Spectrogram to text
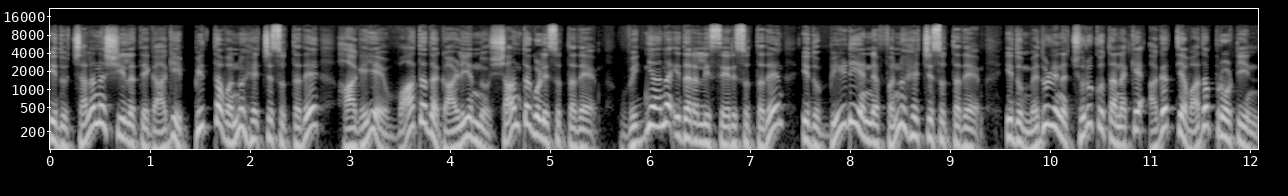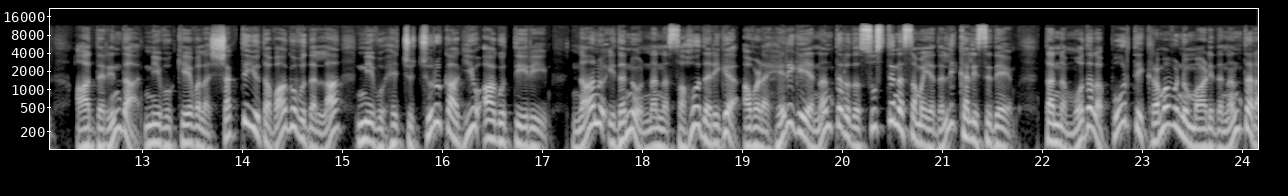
ಇದು ಚಲನಶೀಲತೆಗಾಗಿ ಪಿತ್ತವನ್ನು ಹೆಚ್ಚಿಸುತ್ತದೆ, ಹಾಗೆಯೇ ವಾತದ ಗಾಳಿಯನ್ನು ಶಾಂತಗೊಳಿಸುತ್ತದೆ. ವಿಜ್ಞಾನ ಇದರಲ್ಲಿ ಸೇರಿಸುತ್ತದೆ, ಇದು ಬಿಡಿಎನ್ಎಫ್ ಅನ್ನು ಹೆಚ್ಚಿಸುತ್ತದೆ. ಇದು ಮೆದುಳಿನ ಚುರುಕುತನಕ್ಕೆ ಅಗತ್ಯವಾದ ಪ್ರೋಟೀನ್. ಆದ್ದರಿಂದ ನೀವು ಕೇವಲ ಶಕ್ತಿಯುತವಾಗುವುದಲ್ಲ, ನೀವು ಹೆಚ್ಚು ಚುರುಕಾಗಿಯೂ ಆಗುತ್ತೀರಿ. ನಾನು ಇದನ್ನು ನನ್ನ ಸಹೋದರಿಗೆ ಅವಳ ಹೆರಿಗೆಯ ನಂತರದ ಸುಸ್ತಿನ ಸಮಯದಲ್ಲಿ ಕಲಿಸಿದೆ. ತನ್ನ ಮೊದಲ ಪೂರ್ತಿ ಕ್ರಮವನ್ನು ಮಾಡಿದ ನಂತರ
